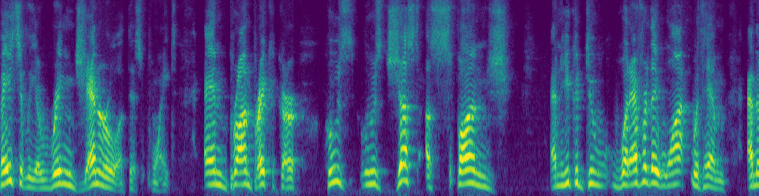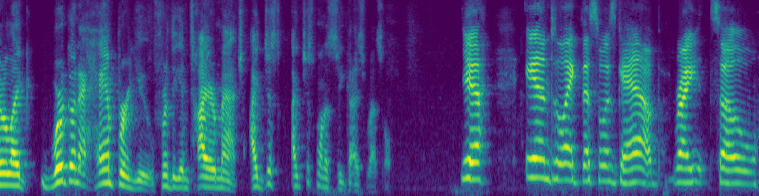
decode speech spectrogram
basically a ring general at this point, and Bron Breakker, who's who's just a sponge, and he could do whatever they want with him. And they're like, we're gonna hamper you for the entire match. I just I just want to see guys wrestle. Yeah, and like this was Gab, right? So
